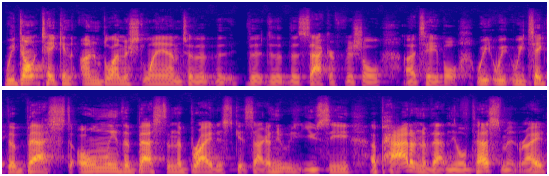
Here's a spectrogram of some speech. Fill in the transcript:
We don't take an unblemished lamb to the, the, the, the sacrificial uh, table. We, we, we take the best, only the best and the brightest get sacrificed. You see a pattern of that in the Old Testament, right?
